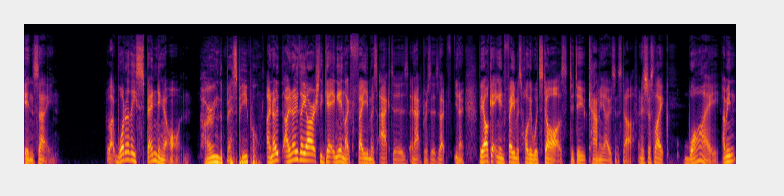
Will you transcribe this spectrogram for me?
insane. Like, what are they spending it on? Hiring the best people. I know, I know they are actually getting in like famous actors and actresses. Like, you know, they are getting in famous Hollywood stars to do cameos and stuff. And it's just like, why? I mean,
